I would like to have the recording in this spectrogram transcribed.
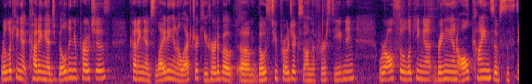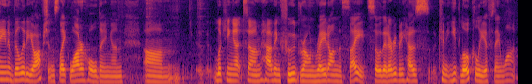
we're looking at cutting edge building approaches, cutting edge lighting and electric. You heard about um, those two projects on the first evening. We're also looking at bringing in all kinds of sustainability options like water holding and um, looking at um, having food grown right on the site so that everybody has can eat locally if they want.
